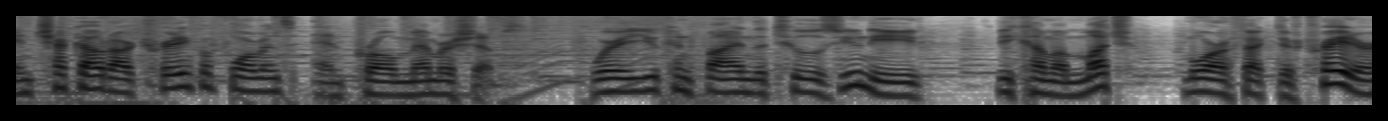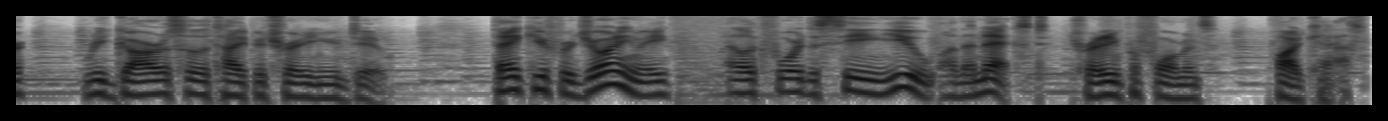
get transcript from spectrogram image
and check out our Trading Performance and Pro memberships, where you can find the tools you need to become a much more effective trader, regardless of the type of trading you do. Thank you for joining me. I look forward to seeing you on the next Trading Performance podcast.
